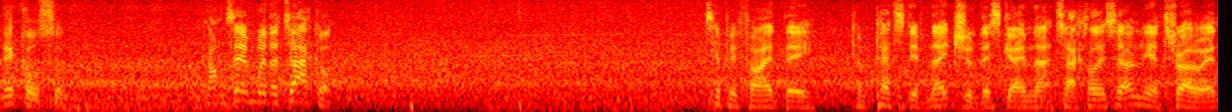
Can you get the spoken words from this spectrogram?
Nicholson comes in with a tackle. Typified the competitive nature of this game, that tackle. It's only a throw-in.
